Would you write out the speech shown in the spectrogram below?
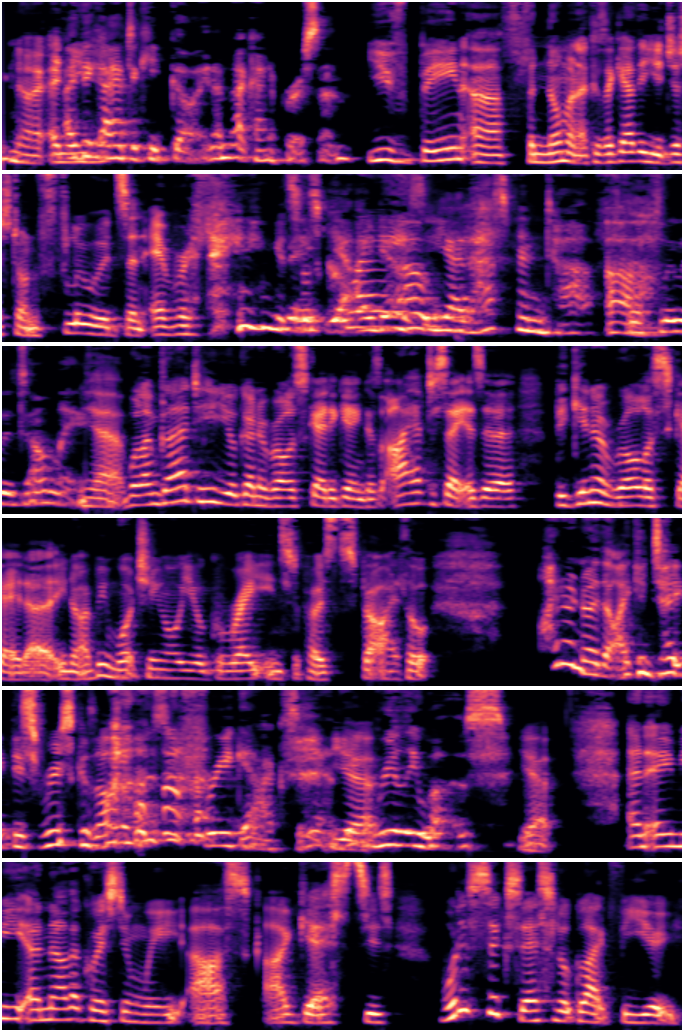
No, and I think I have to keep going. I'm that kind of person. you've been a phenomenon because I gather you're just on fluids and everything. It's just yeah, I crazy. know. Yeah, that's been tough. Oh. The ah. fluids only. Yeah, well, I'm glad to hear you're going to roller skate again because I have to say, as a beginner roller skater, you know, I've been watching all your great Insta posts, but I thought, I don't know that I can take this risk because It was a freak accident. Yeah. It really was. yeah. And Amy, another question we ask our guests is what does success look like for you?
